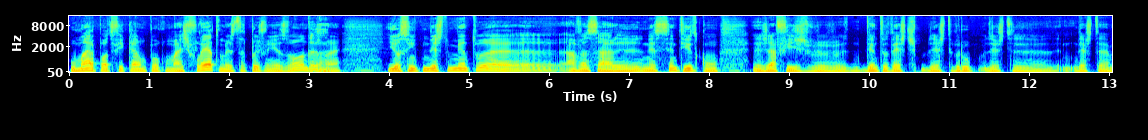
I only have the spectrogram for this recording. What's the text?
o mar pode ficar um pouco mais flat, mas depois vêm as ondas, Claro. não é? E eu sinto neste momento a, a avançar eh, nesse sentido. Com, eh, já fiz eh, dentro destes, deste grupo, deste, desta,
